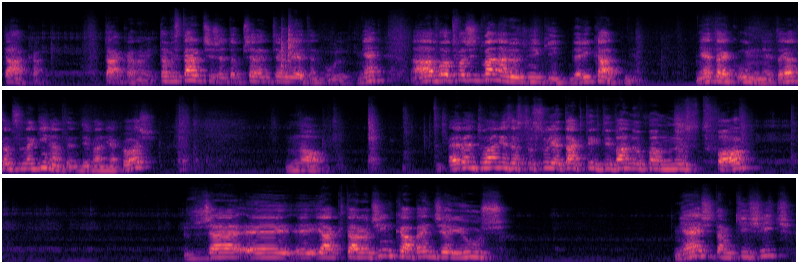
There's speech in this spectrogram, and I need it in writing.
Taka, taka nawet. To wystarczy, że to przewentyluje ten ul, nie? Albo otworzyć dwa narożniki, delikatnie. Nie tak jak u mnie. To ja tam sobie naginam ten dywan jakoś. No. Ewentualnie zastosuję tak, tych dywanów mam mnóstwo, że y, y, jak ta rodzinka będzie już nie, się tam kisić,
